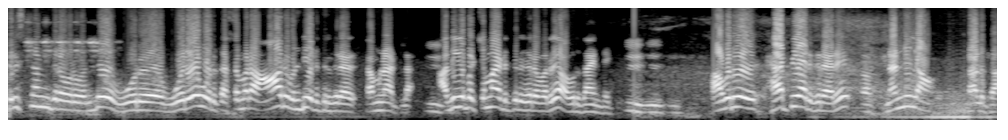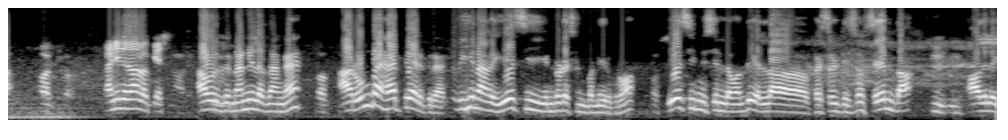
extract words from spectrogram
கிருஷ்ணன்கிறவர் வந்து ஒரு ஒரே ஒரு கஸ்டமர் ஆறு வண்டி எடுத்திருக்கிறாரு தமிழ்நாட்டுல. அதிகபட்சமா எடுத்திருக்கிறவர் அவர் தான் இன்னைக்கு அவரு ஹாப்பியா இருக்கிறாரு. நன்னிலம் தாலுக்கா தனியில் தான் லொக்கேஷன் ஆகுது அவருக்கு நன்னில தாங்க. ரொம்ப ஹாப்பியா இருக்கிறார். இதுக்கு நாங்க ஏசி இன்ட்ரோடக்ஷன் பண்ணியிருக்கிறோம். Okay. ஏசி மிஷின்ல வந்து எல்லா ஃபெசிலிட்டிஸும் சேம் தான். அதுல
